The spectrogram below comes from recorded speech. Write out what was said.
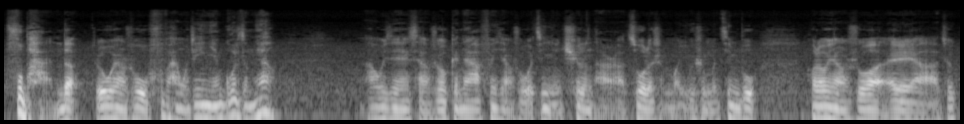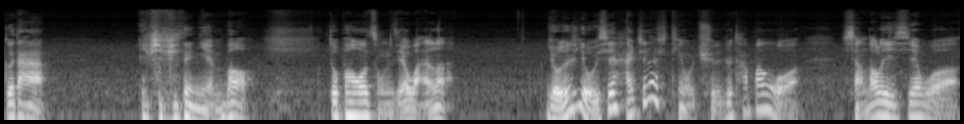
复盘的，就是我想说我复盘我这一年过得怎么样，啊，我现在想说跟大家分享，说我今年去了哪儿啊，做了什么，有什么进步。后来我想说，哎呀，就各大 A P P 的年报都帮我总结完了，有的是有一些还真的是挺有趣的，就他帮我想到了一些我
